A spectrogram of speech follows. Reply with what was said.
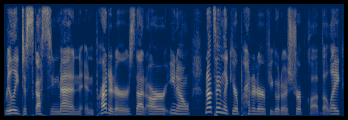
really disgusting men and predators that are, you know, I'm not saying like you're a predator if you go to a strip club, but like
